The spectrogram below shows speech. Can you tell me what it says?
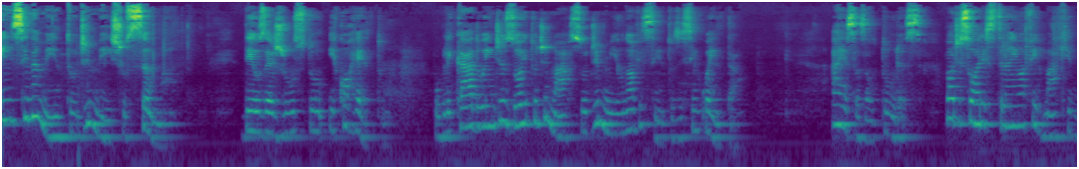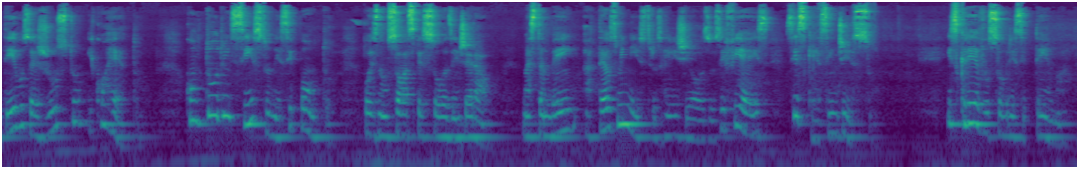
Ensinamento de Meixo Sama Deus é justo e correto. Publicado em 18 de março de 1950. A essas alturas, pode soar estranho afirmar que Deus é justo e correto. Contudo, insisto nesse ponto, pois não só as pessoas em geral, mas também até os ministros religiosos e fiéis se esquecem disso. Escrevo sobre esse tema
